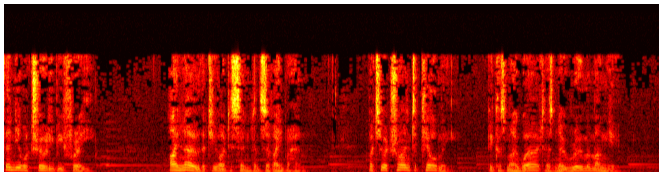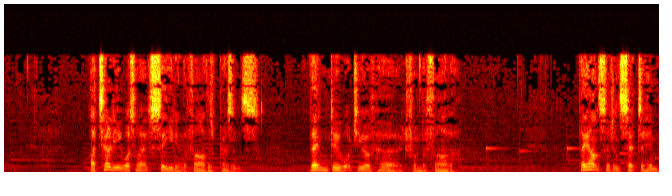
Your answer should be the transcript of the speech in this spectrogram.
then you will truly be free. I know that you are descendants of Abraham, but you are trying to kill me, because my word has no room among you. I tell you what I have seen in the Father's presence. Then do what you have heard from the Father. They answered and said to him,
